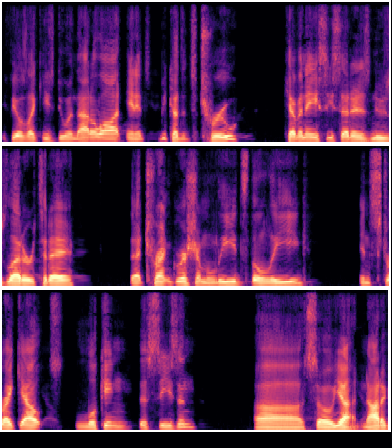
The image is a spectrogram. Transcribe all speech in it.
He feels like he's doing that a lot, and it's because it's true. Kevin Acee said in his newsletter today that Trent Grisham leads the league in strikeouts looking this season. Uh, so yeah, not a,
